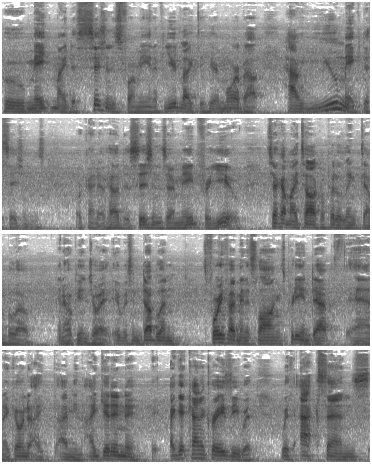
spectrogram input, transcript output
who make my decisions for me. And if you'd like to hear more about how you make decisions, or kind of how decisions are made for you, check out my talk. I'll put a link down below. And I hope you enjoy it. It was in Dublin. It's 45 minutes long. It's pretty in depth, and I go into. I, I mean, I get into. I get kind of crazy with with accents,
